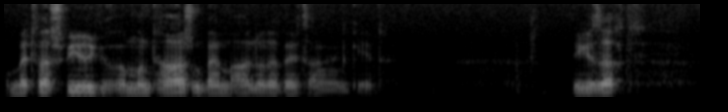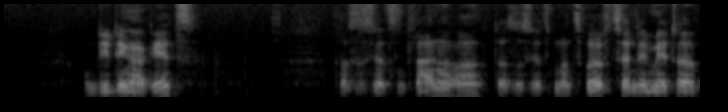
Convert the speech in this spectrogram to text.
um etwas schwierigere Montagen beim Aal- oder Welsangeln geht. Wie gesagt, um die Dinger geht's. Das ist jetzt ein kleinerer, das ist jetzt mal 12 cm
